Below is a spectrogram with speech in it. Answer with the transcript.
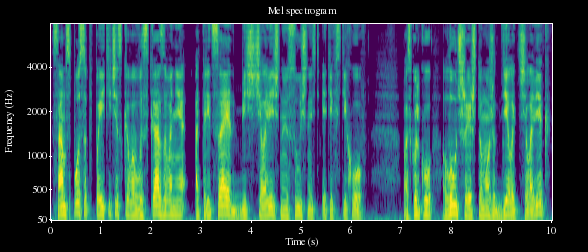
Сам способ поэтического высказывания отрицает бесчеловечную сущность этих стихов, поскольку лучшее, что может делать человек –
